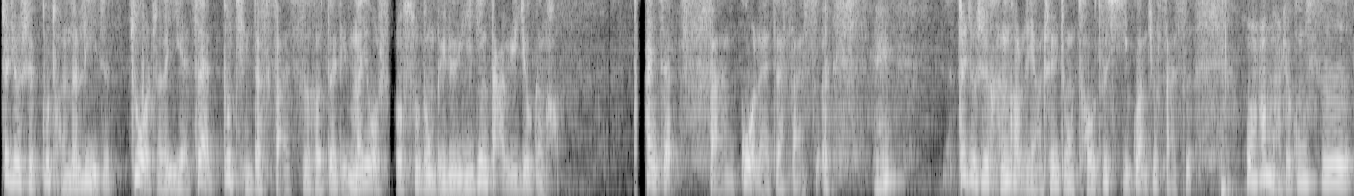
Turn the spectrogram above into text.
这就是不同的例子，作者也在不停的反思和对比，没有说速动比率一定大于一就更好，他也在反过来在反思，呃哎。这就是很好的养成一种投资习惯，就反思沃尔玛这公司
